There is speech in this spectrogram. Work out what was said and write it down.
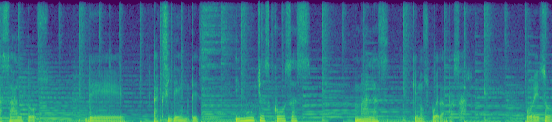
asaltos, de accidentes y muchas cosas malas que nos puedan pasar. Por eso,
